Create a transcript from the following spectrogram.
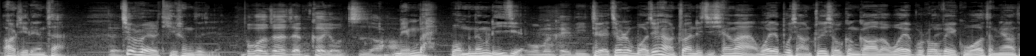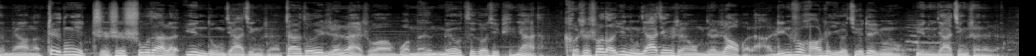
二级联赛，对就是为了提升自己。不过这人各有志啊，明白，我们能理解。我们可以理解。对，就是我就想赚这几千万，我也不想追求更高的，我也不是说为国怎么样怎么样的。这个东西只是输在了运动家精神，但是作为人来说，我们没有资格去评价他。可是说到运动家精神，我们就绕回来啊，林书豪是一个绝对拥有运动家精神的人对，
